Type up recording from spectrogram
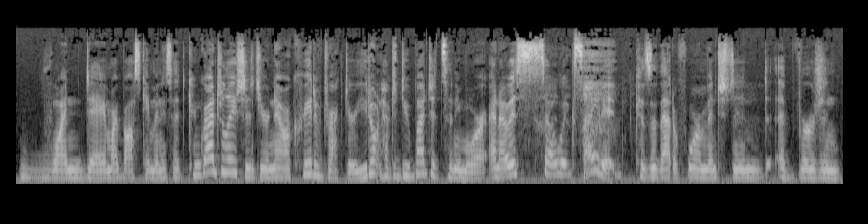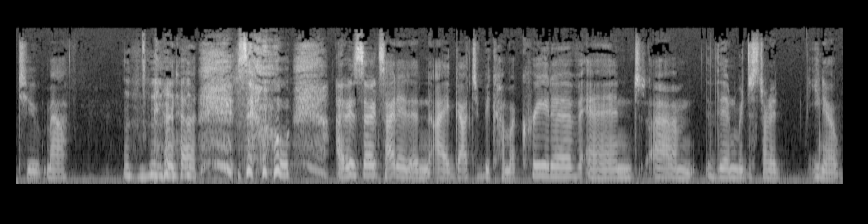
one day, my boss came in and said, Congratulations, you're now a creative director. You don't have to do budgets anymore. And I was so excited because of that aforementioned aversion to math and, uh, so I was so excited, and I got to become a creative. And um, then we just started you know,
